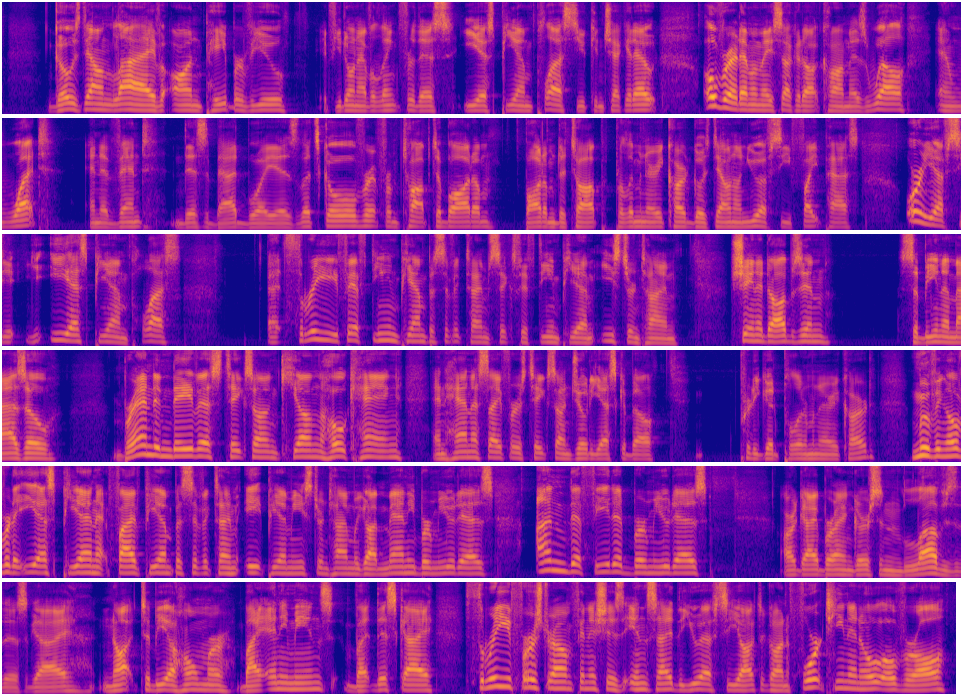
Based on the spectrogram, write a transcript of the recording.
goes down live on pay per view. If you don't have a link for this, ESPN Plus, you can check it out over at MMAsucker.com as well. And what an event this bad boy is. Let's go over it from top to bottom, bottom to top. Preliminary card goes down on UFC Fight Pass or EFC, ESPN Plus at 3:15 p.m. Pacific Time, 6:15 p.m. Eastern Time. Shayna Dobson, Sabina Mazo, Brandon Davis takes on Kyung Ho Kang, and Hannah Cyphers takes on Jodie Esquibel. Pretty good preliminary card. Moving over to ESPN at 5 p.m. Pacific Time, 8 p.m. Eastern Time, we got Manny Bermudez, undefeated Bermudez. Our guy Brian Gerson loves this guy. Not to be a homer by any means, but this guy, three first round finishes inside the UFC octagon, 14 and 0 overall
